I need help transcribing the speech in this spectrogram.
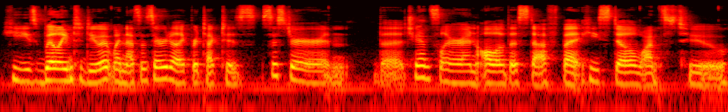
he's willing to do it when necessary to like protect his sister and the chancellor and all of this stuff, but he still wants to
